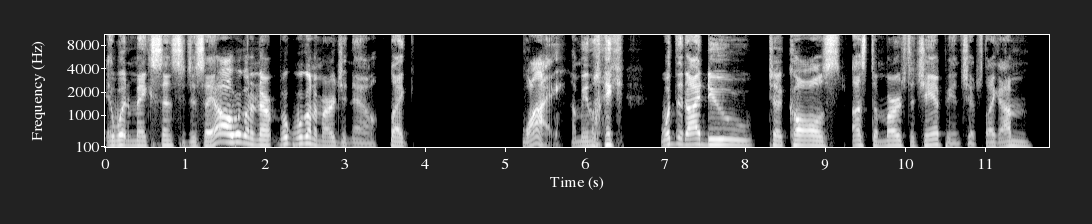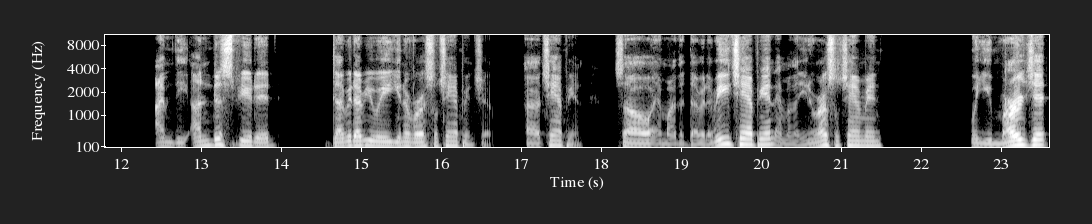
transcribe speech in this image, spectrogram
it wouldn't make sense to just say, "Oh, we're going to we're going to merge it now." Like, why? I mean, like, what did I do to cause us to merge the championships? Like, I'm I'm the undisputed WWE Universal Championship uh, champion. So, am I the WWE champion? Am I the Universal champion? When you merge it,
